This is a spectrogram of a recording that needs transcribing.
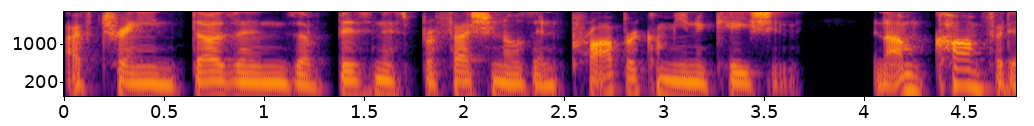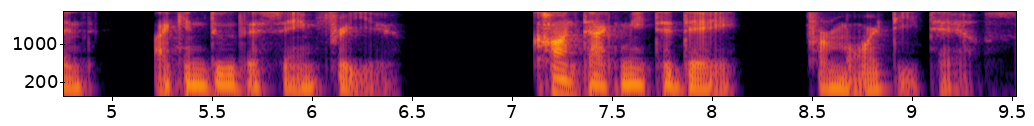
I've trained dozens of business professionals in proper communication, and I'm confident I can do the same for you. Contact me today for more details.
